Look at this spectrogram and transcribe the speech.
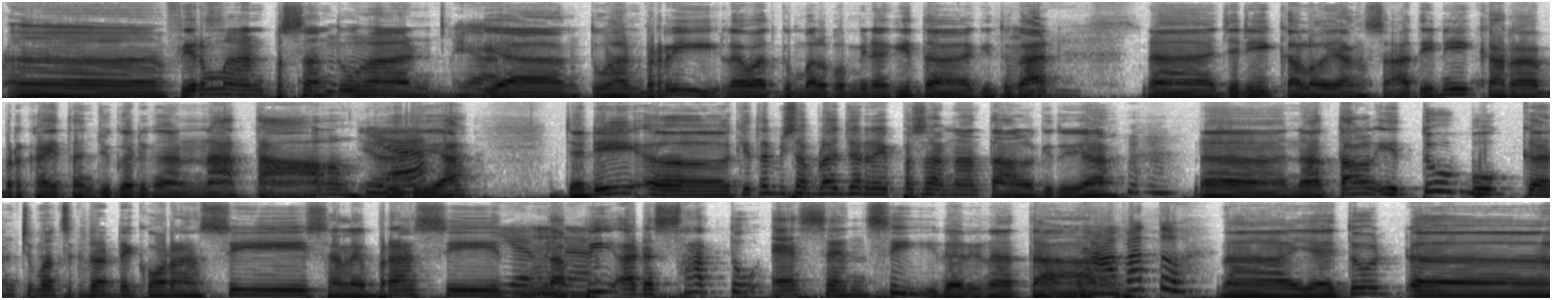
eh firman pesan Tuhan Ya. yang Tuhan beri lewat gembala pembina kita gitu kan. Nah, jadi kalau yang saat ini karena berkaitan juga dengan Natal Ya. gitu ya. Jadi eh, kita bisa belajar dari pesan Natal gitu ya. Nah, Natal itu bukan cuma sekedar dekorasi, selebrasi, Iya, tapi ada satu esensi dari Natal. Nah, apa tuh? Nah, yaitu eh,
